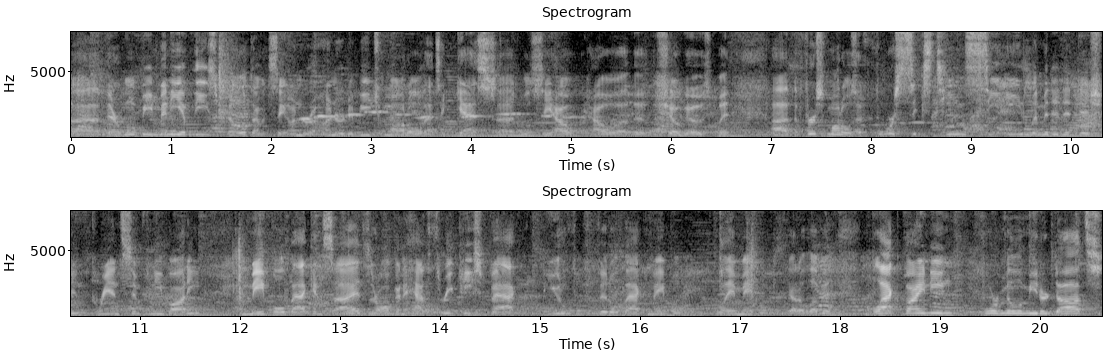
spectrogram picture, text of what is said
Uh, there won't be many of these built. I would say under 100 of each model. That's a guess. Uh, we'll see how, how uh, the show goes. But uh, the first model is a 416 CE limited edition Grand Symphony body, maple back and sides. They're all going to have three-piece back, beautiful fiddle back maple, filet maple. Gotta love it. Black binding, four millimeter dots.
